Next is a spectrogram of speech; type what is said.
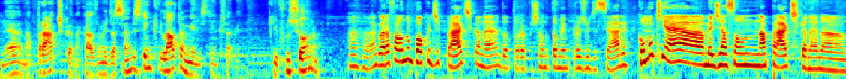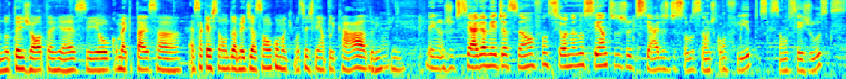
né, na prática, na casa de mediação, eles têm que lá também eles têm que saber que funciona. Uhum. Agora falando um pouco de prática, né, doutora, puxando também para o judiciário, como que é a mediação na prática, né, na, no TJRS, ou como é que está essa, essa questão da mediação, como é que vocês têm aplicado, uhum. enfim? Bem, no judiciário a mediação funciona nos centros judiciários de solução de conflitos, que são os CEJUSCs,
